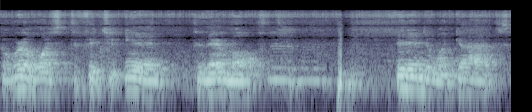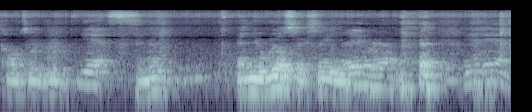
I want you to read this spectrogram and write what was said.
The world wants to fit you in to their mold. Fit into what God has called you to be. Yes. Amen. And you will succeed. Amen. Amen.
